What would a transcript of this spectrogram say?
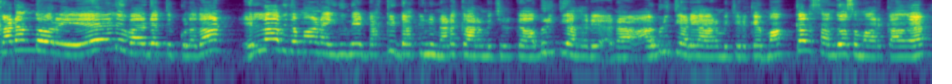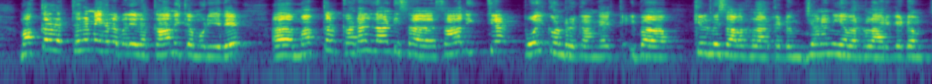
கடந்த ஒரு ஏழு வருடத்துக்குள்ள தான் எல்லா விதமான இதுவுமே டக்கு டக்குன்னு நடக்க ஆரம்பிச்சிருக்கு. அபிவிருத்தியாக அபிவிருத்தி அடைய ஆரம்பிச்சிருக்கு. மக்கள் சந்தோஷமா இருக்காங்க. மக்களோட திறமைகளை வெளியில காமிக்க முடியுது. மக்கள் கடல் தாண்டி சா- சாதிக்க போய்கொண்டிருக்காங்க இப்ப கில்மிஸ் அவர்களா இருக்கட்டும் ஜனனி அவர்களா இருக்கட்டும்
